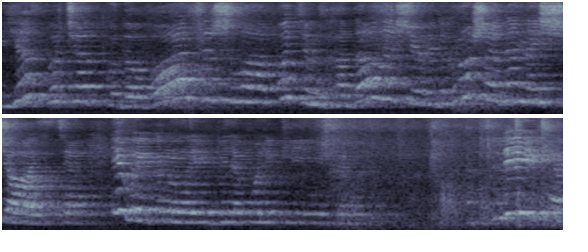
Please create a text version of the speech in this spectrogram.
Я спочатку до вас йшла, потім згадала, що від грошей йде нещастя, і викинула їх біля поліклініки. Лікар,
